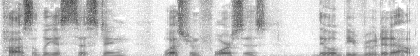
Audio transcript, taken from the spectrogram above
possibly assisting Western forces, they will be rooted out.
